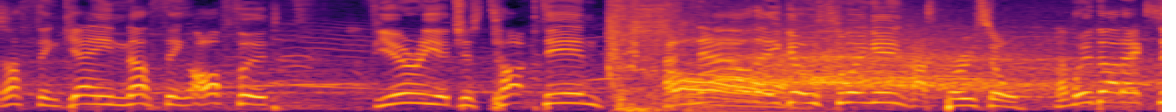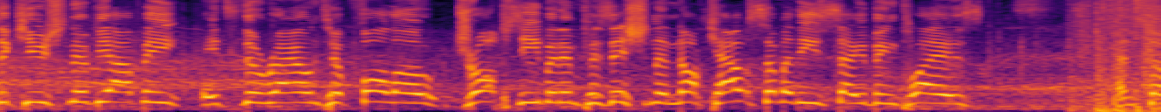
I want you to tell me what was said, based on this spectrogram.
Nothing gained, nothing offered. Furia just tucked in, and now they go swinging. That's brutal. And with that execution of jabbi, it's the round to follow. Drops even in position to knock out some of these saving players. And so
